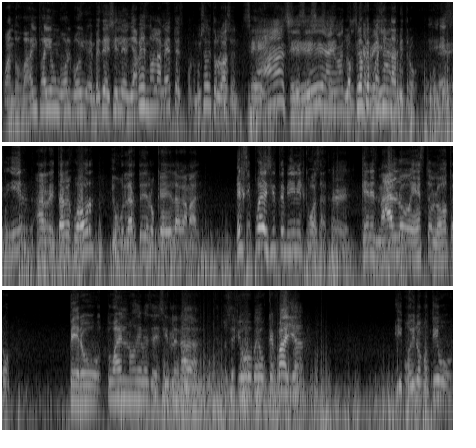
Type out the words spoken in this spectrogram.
Cuando va y falla un gol, voy, en vez de decirle, ya ves, no la metes, porque muchos árbitros lo hacen. Sí. Ah, sí, Sí, sí, hay Lo peor que puede hacer un árbitro es ir a retar al jugador y burlarte de lo que él haga mal. Él sí puede decirte mil, cosas que eres malo, esto, lo otro, pero tú a él no debes de decirle nada. Entonces yo veo que falla y voy y lo motivo.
